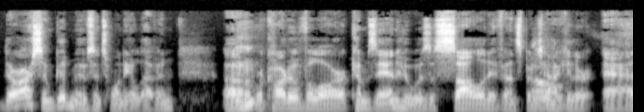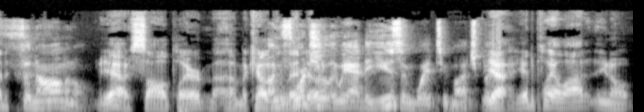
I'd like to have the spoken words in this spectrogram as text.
there are some good moves in 2011. Uh, mm-hmm. Ricardo Villar comes in, who was a solid event spectacular oh, ad. Phenomenal. Yeah, solid player. Uh, Maykel Unfortunately, Galindo. we had to use him way too much. But. Yeah, he had to play a lot. You know,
